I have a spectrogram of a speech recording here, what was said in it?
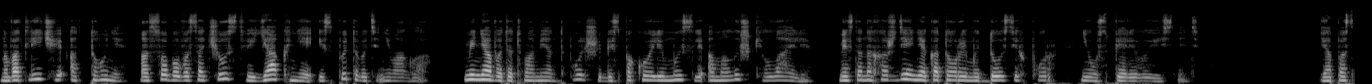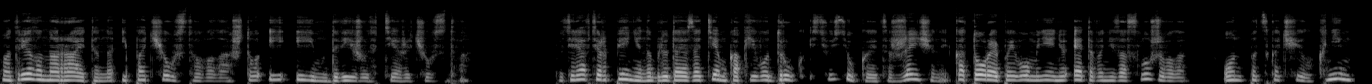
но в отличие от Тони, особого сочувствия я к ней испытывать не могла. Меня в этот момент больше беспокоили мысли о малышке Лайле, местонахождение которой мы до сих пор не успели выяснить. Я посмотрела на Райтона и почувствовала, что и им движут те же чувства. Потеряв терпение, наблюдая за тем, как его друг сюсюкается с женщиной, которая, по его мнению, этого не заслуживала, он подскочил к ним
